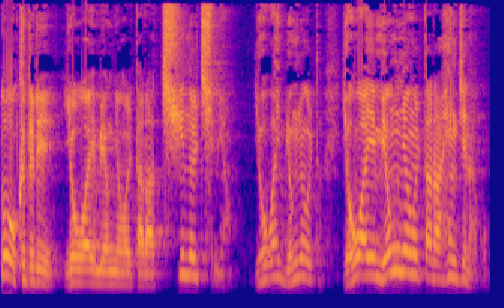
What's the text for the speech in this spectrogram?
또 그들이 여호와의 명령을 따라 친을 치며 여호와의 명령을 따라 여호와의 명령을 따라 행진하고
